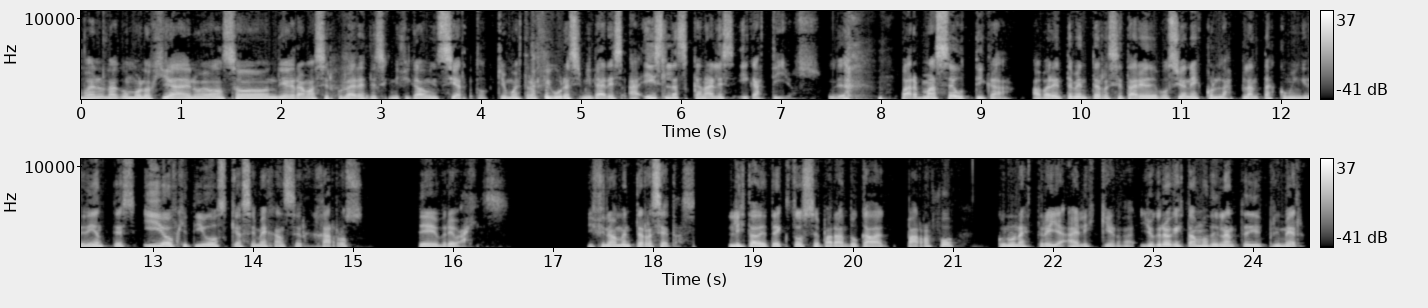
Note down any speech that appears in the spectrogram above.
Bueno, la cosmología de nuevo son diagramas circulares de significado incierto que muestran figuras similares a islas, canales y castillos. Farmacéutica, aparentemente recetario de pociones con las plantas como ingredientes y objetivos que asemejan ser jarros de brebajes. Y finalmente recetas, lista de textos separando cada párrafo con una estrella a la izquierda. Yo creo que estamos delante del primer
